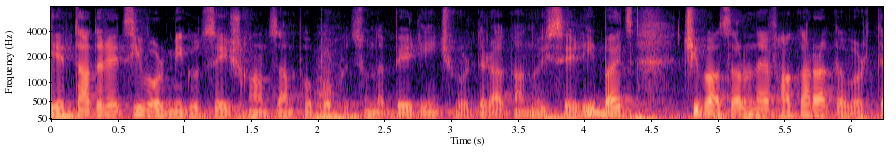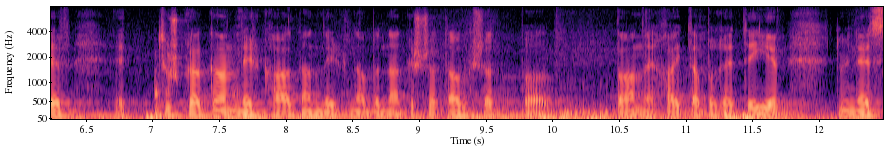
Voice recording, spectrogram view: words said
ենթադրեցի, որ միգուցե իշխանության փոփոխությունը բերի ինչ որ դրական ույսերի, բայց չի բացառում նաև հակառակը, որտեվ այդ թուրքական ներքաղաքական ներքնաբնակը շատ շատ բան է, խայտաբղետ է եւ նույն էս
